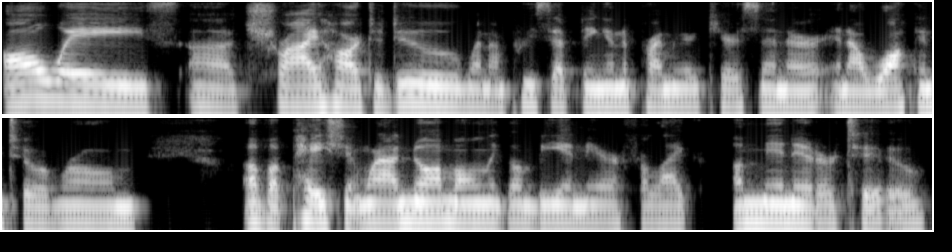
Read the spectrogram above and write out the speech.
always uh, try hard to do when I'm precepting in a primary care center and I walk into a room of a patient where I know I'm only going to be in there for like a minute or two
